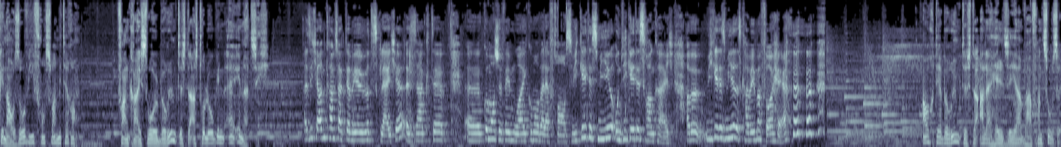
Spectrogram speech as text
Genauso wie François Mitterrand. Frankreichs wohl berühmteste Astrologin erinnert sich. Als ich ankam, sagte er mir immer das Gleiche. Er sagte, äh, comment je vais moi comment va la France? Wie geht es mir und wie geht es Frankreich? Aber wie geht es mir, das kam immer vorher. Auch der berühmteste aller Hellseher war Franzose.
